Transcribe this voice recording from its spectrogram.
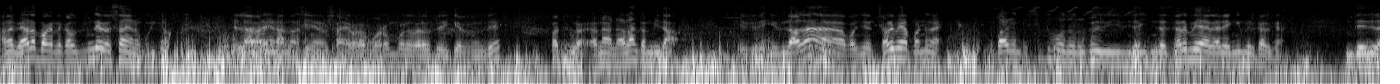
ஆனால் வேலை பார்க்குற காலத்துலேருந்தே விவசாயம் எனக்கு பிடிக்கும். எல்லா வேலையும் நான் தான் செய்வேன் விவசாயம். உரம் உரம் போன வேலை தெரிவிக்கிறது வந்து பார்த்துக்குவேன். ஆனால் நிலம் கம்மி தான். இருக்குது. இருந்தாலும் கொஞ்சம் திறமையாக பண்ணுவேன். பாருங்க இந்த சித்து போதும் இருக்குது இந்த இந்த திறமையாக வேறு எங்கேயுமே இருக்காதுங்க. இந்த இதில்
